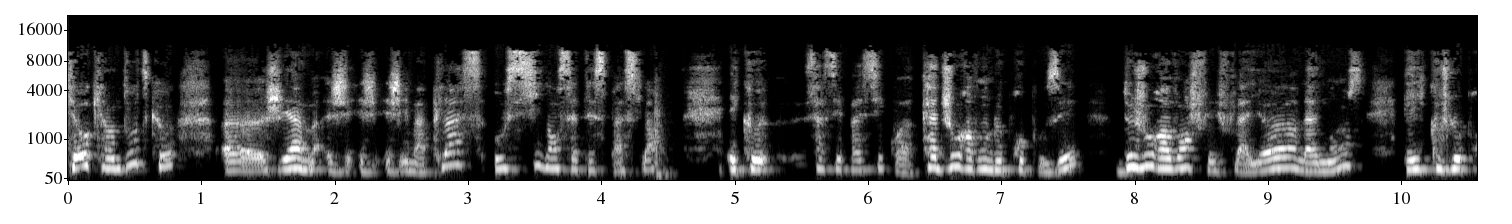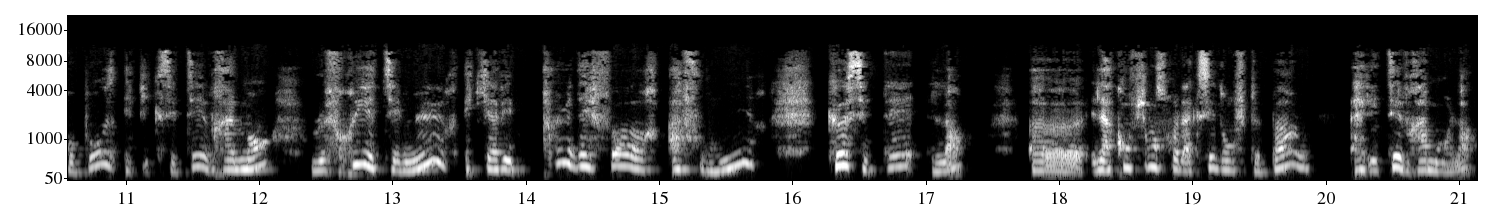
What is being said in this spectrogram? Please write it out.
il n'y a aucun doute que euh, j'ai ma place aussi dans cet espace-là et que ça s'est passé quoi. Quatre jours avant de le proposer deux jours avant je fais le flyer l'annonce et que je le propose et puis que c'était vraiment le fruit était mûr et qu'il y avait plus d'efforts à fournir que c'était là. Euh, la confiance relaxée dont je te parle elle était vraiment là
